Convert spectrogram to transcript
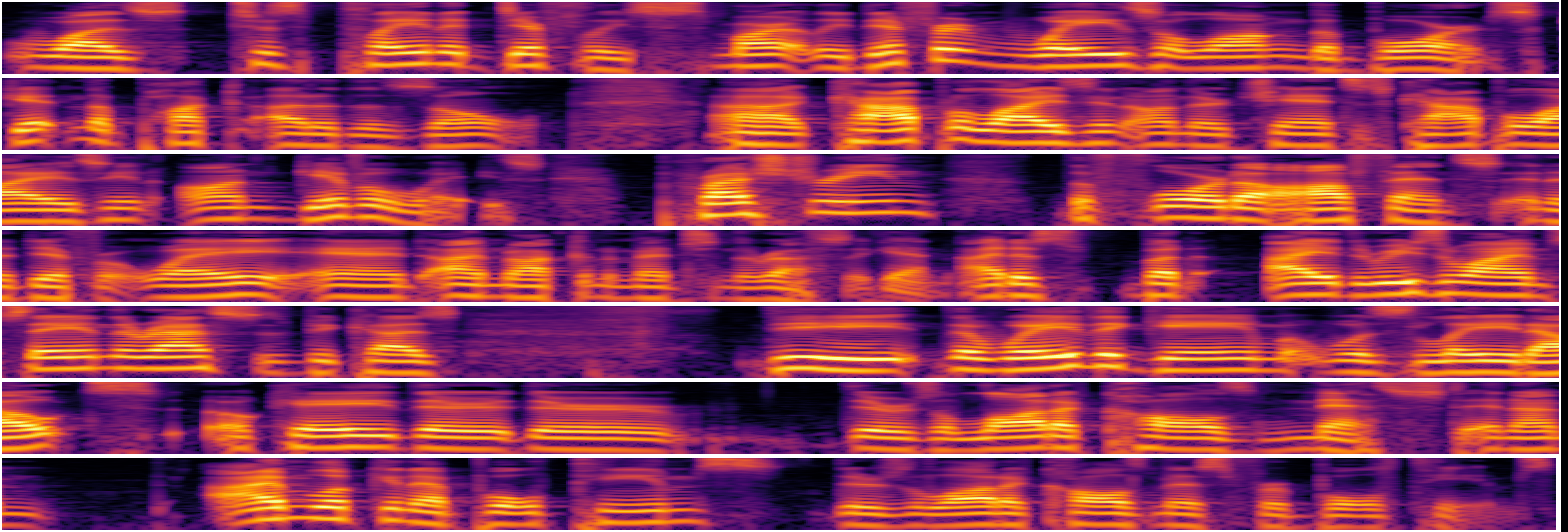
was just playing it differently, smartly, different ways along the boards, getting the puck out of the zone, uh, capitalizing on their chances, capitalizing on giveaways, pressuring the Florida offense in a different way. And I'm not going to mention the refs again. I just, but I the reason why I'm saying the refs is because the the way the game was laid out. Okay, there there there's a lot of calls missed, and I'm I'm looking at both teams. There's a lot of calls missed for both teams.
